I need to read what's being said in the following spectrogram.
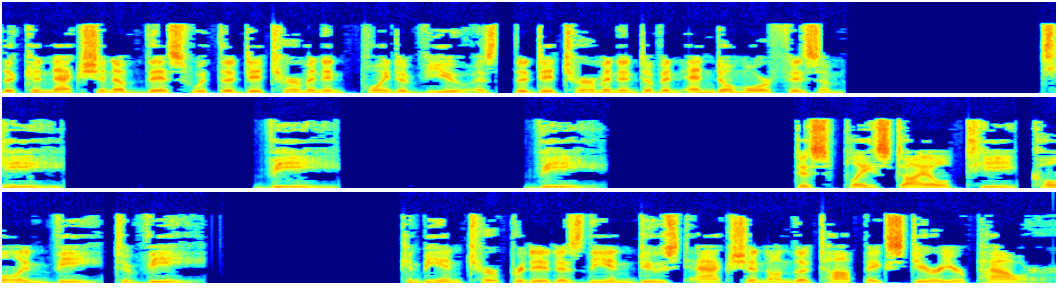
The connection of this with the determinant point of view is, the determinant of an endomorphism T V V display style T colon V to V can be interpreted as the induced action on the top exterior power.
